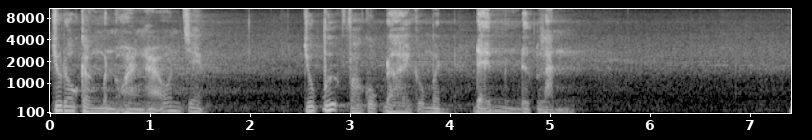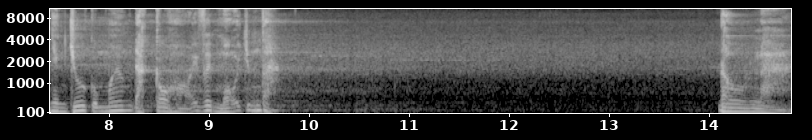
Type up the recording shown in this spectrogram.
Chúa đâu cần mình hoàn hảo anh chị em Chúa bước vào cuộc đời của mình Để mình được lành. Nhưng Chúa cũng mới đặt câu hỏi với mỗi chúng ta Đâu là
